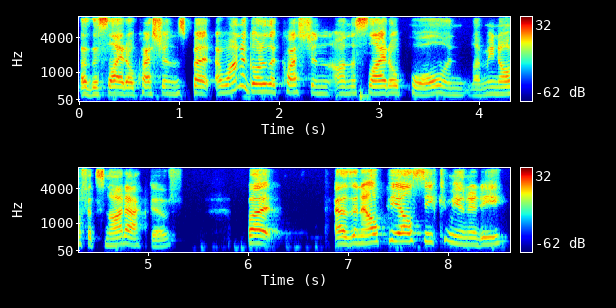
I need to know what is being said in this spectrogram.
of the Slido questions, but I want to go to the question on the Slido poll and let me know if it's not active. But as an LPLC community,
